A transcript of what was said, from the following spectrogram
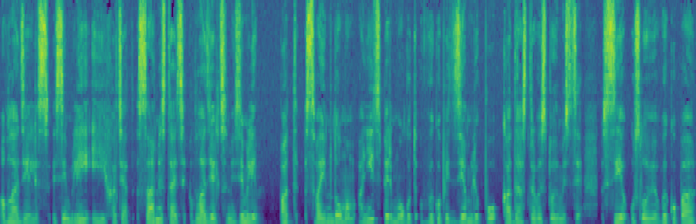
владелец земли и хотят сами стать владельцами земли, под своим домом, они теперь могут выкупить землю по кадастровой стоимости. Все условия выкупа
